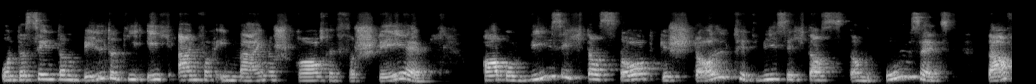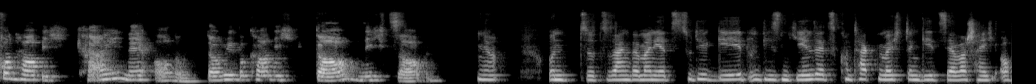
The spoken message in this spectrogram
Und das sind dann Bilder, die ich einfach in meiner Sprache verstehe. Aber wie sich das dort gestaltet, wie sich das dann umsetzt, davon habe ich keine Ahnung. Darüber kann ich gar nichts sagen. Ja, und sozusagen, wenn man jetzt zu dir geht und diesen Jenseitskontakt möchte, dann geht es ja wahrscheinlich auch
